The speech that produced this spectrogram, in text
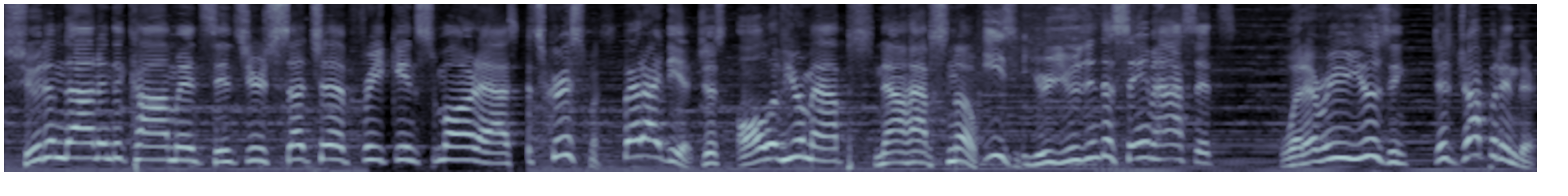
Shoot them down in the comments since you're such a freaking smartass. It's Christmas. Bad idea. Just all of your maps now have snow. Easy. You're using the same assets. Whatever you're using, just drop it in there.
